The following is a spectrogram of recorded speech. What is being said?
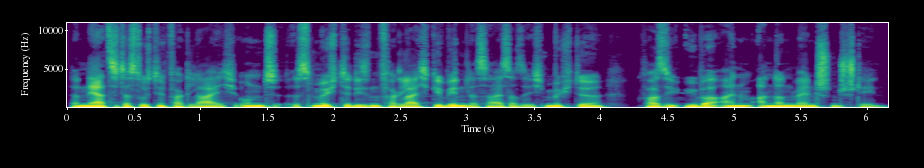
dann nährt sich das durch den Vergleich und es möchte diesen Vergleich gewinnen. Das heißt also, ich möchte quasi über einem anderen Menschen stehen.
